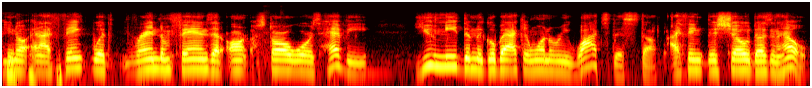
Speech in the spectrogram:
You know, and I think with random fans that aren't Star Wars heavy, you need them to go back and want to rewatch this stuff. I think this show doesn't help.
